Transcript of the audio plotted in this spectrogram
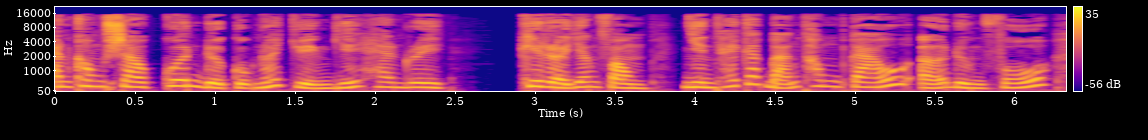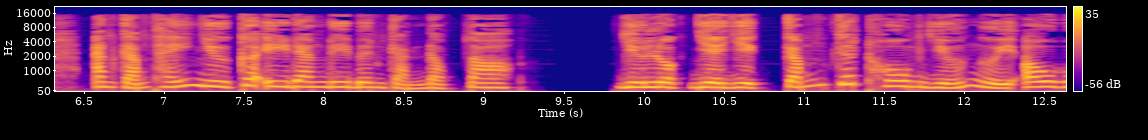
anh không sao quên được cuộc nói chuyện với Henry. Khi rời văn phòng, nhìn thấy các bản thông cáo ở đường phố, anh cảm thấy như có y đang đi bên cạnh đọc to. Dự luật về việc cấm kết hôn giữa người Âu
